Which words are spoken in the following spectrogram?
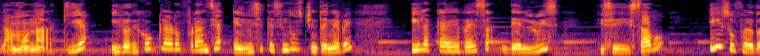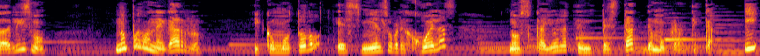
la monarquía y lo dejó claro Francia en 1789 y la cabeza de Luis y Sabo y su feudalismo. No puedo negarlo. Y como todo es miel sobre hojuelas, nos cayó la tempestad democrática. Y...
